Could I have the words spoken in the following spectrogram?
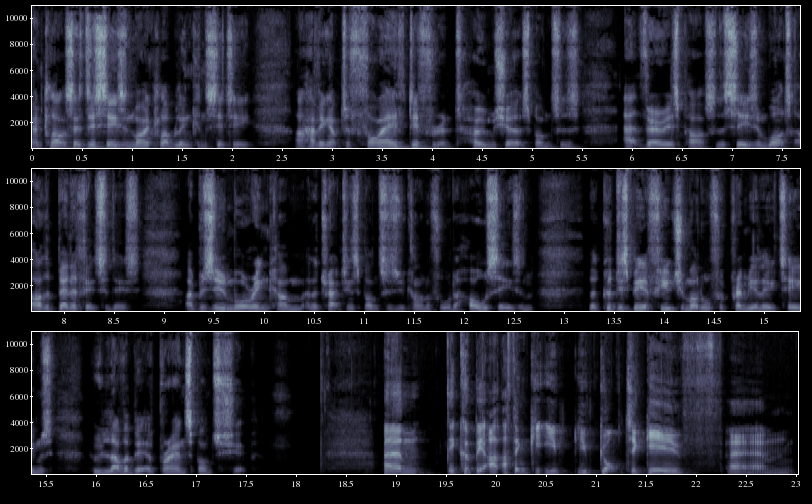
and Clark says this season, my club, Lincoln City, are having up to five different home shirt sponsors at various parts of the season. What are the benefits of this? I presume more income and attracting sponsors who can't afford a whole season. But could this be a future model for Premier League teams who love a bit of brand sponsorship? Um, it could be. I, I think you, you've got to give um,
